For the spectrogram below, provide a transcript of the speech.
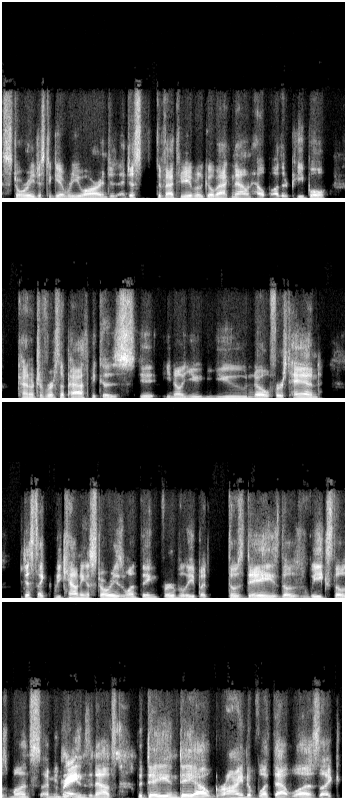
story just to get where you are, and just and just the fact that you're able to go back now and help other people kind of traverse the path because it, you know you you know firsthand just like recounting a story is one thing verbally, but those days, those weeks, those months, I mean, right. the ins and outs, the day in, day out grind of what that was like.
